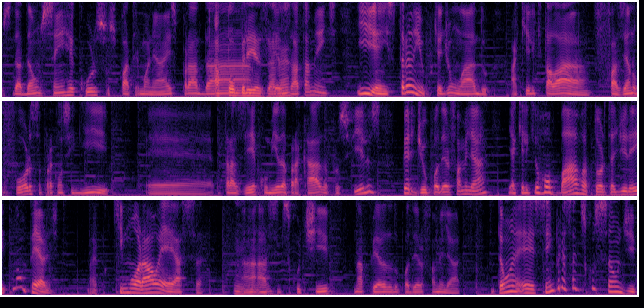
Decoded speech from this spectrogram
O cidadão sem recursos patrimoniais para dar. A pobreza, né? Exatamente. E é estranho, porque, de um lado, aquele que está lá fazendo força para conseguir é, trazer comida para casa para os filhos, perdia o poder familiar, e aquele que roubava a torta direito não perde. né? Que moral é essa? Uhum. a, a se discutir na perda do poder familiar. Então é sempre essa discussão de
